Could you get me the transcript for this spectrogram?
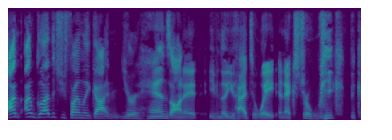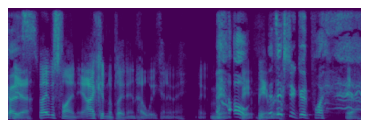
I'm I'm glad that you finally gotten your hands on it, even though you had to wait an extra week because yeah, but it was fine. I couldn't have played it in Hell Week anyway. Being, oh, being, being that's real. actually a good point. yeah.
